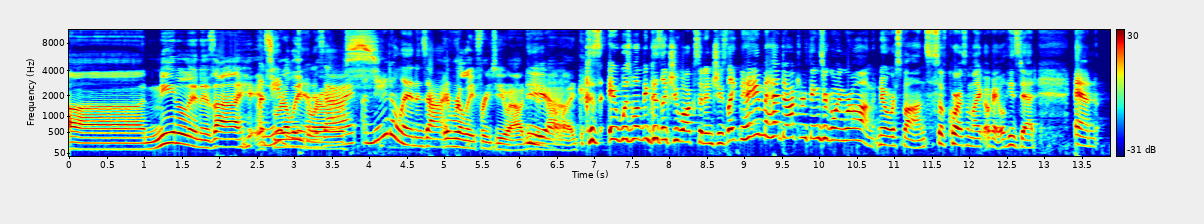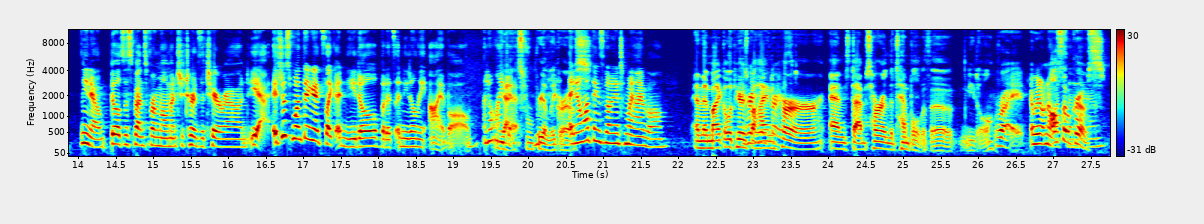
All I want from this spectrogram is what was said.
a needle in his eye. It's a needle really in gross. His eye. A needle in his eye. It really freaks you out. You did not like. Because it was one thing, because like she walks in and she's like, hey, my head doctor, things are going wrong. No response. So of course I'm like, okay, well, he's dead. And, you know, build suspense for a moment. She turns the chair around. Yeah, it's just one thing, it's like a needle, but it's a needle in the eyeball. I don't like Yeah, it. it's really gross. I don't want things going into my eyeball. And then Michael appears behind her and stabs her in the temple with a needle. Right. And we don't know Also what's in gross. there.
